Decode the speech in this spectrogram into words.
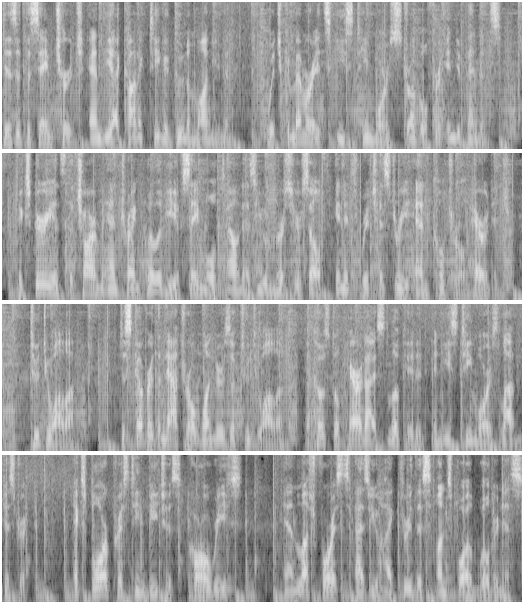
Visit the same church and the iconic Tiga Guna monument, which commemorates East Timor's struggle for independence. Experience the charm and tranquility of Same Old Town as you immerse yourself in its rich history and cultural heritage. Tutuala. Discover the natural wonders of Tutuala, a coastal paradise located in East Timor's Lab district. Explore pristine beaches, coral reefs, and lush forests as you hike through this unspoiled wilderness.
